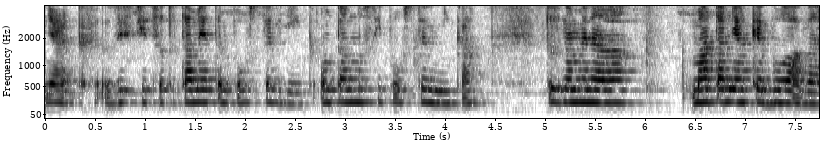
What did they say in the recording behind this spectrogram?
nějak zjistit, co to tam je ten poustevník. On tam nosí poustevníka, to znamená, má tam nějaké bolavé,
